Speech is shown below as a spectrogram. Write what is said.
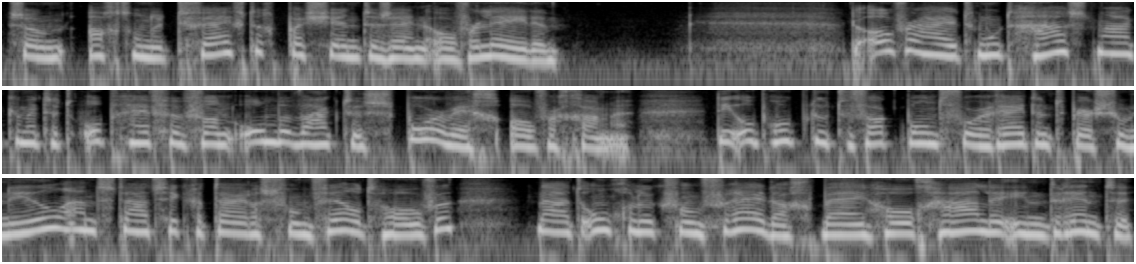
Zo'n 850 patiënten zijn overleden. De overheid moet haast maken met het opheffen van onbewaakte spoorwegovergangen. Die oproep doet de vakbond voor rijdend personeel aan staatssecretaris Van Veldhoven... na het ongeluk van vrijdag bij Hooghalen in Drenthe.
